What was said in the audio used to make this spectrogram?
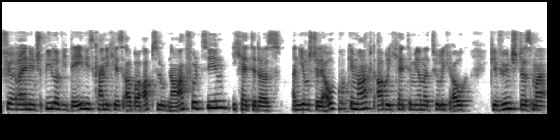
Für einen Spieler wie Davis kann ich es aber absolut nachvollziehen. Ich hätte das an ihrer Stelle auch gemacht, aber ich hätte mir natürlich auch gewünscht, dass man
